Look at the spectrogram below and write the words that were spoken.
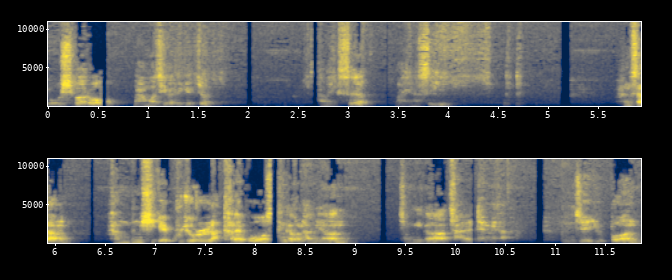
요것이 바로 나머지가 되겠죠? 3x 마이너스 2 항상 항등식의 구조를 나타내고 생각을 하면 정리가 잘 됩니다. 문제 6번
